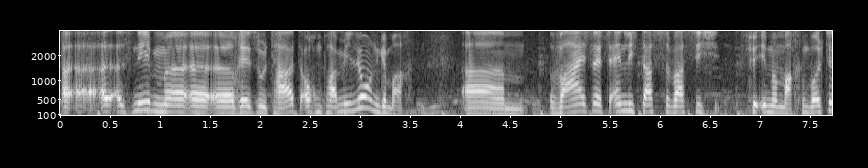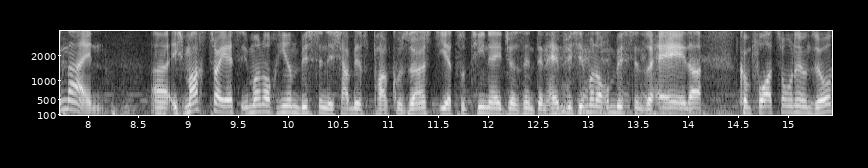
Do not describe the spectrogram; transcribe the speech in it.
äh, äh als Nebenresultat äh, auch ein paar Millionen gemacht. Mhm. Ähm, war es letztendlich das, was ich für immer machen wollte? Nein. Äh, ich mache zwar jetzt immer noch hier ein bisschen, ich habe jetzt ein paar Cousins, die jetzt so Teenager sind, denen helfe ich immer noch ein bisschen so, hey, da Komfortzone und so.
